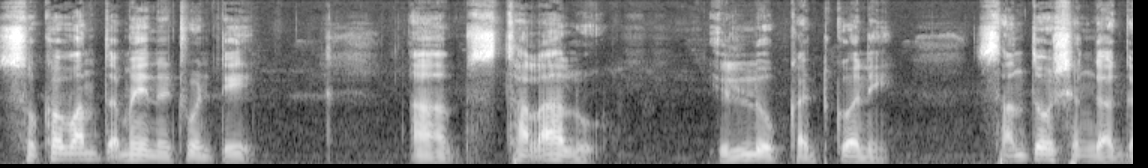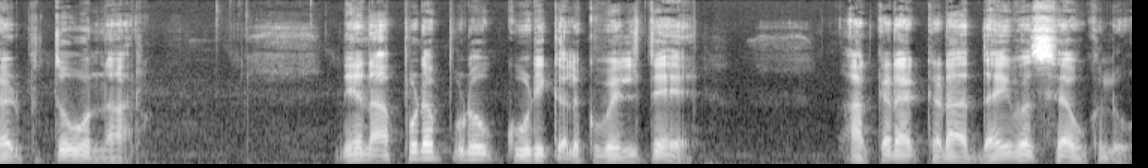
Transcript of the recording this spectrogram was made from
సుఖవంతమైనటువంటి ఆ, స్థలాలు ఇల్లు కట్టుకొని సంతోషంగా గడుపుతూ ఉన్నారు. నేను అప్పుడప్పుడు కూడికలకు వెళ్తే అక్కడక్కడ దైవ సేవకులు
